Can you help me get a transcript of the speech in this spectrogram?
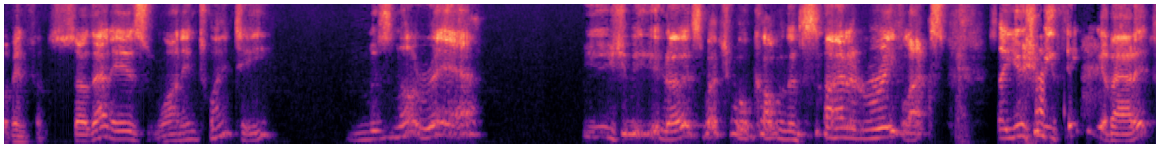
of infants. So that is 1 in 20. It's not rare. You should be, you know, it's much more common than silent reflux. So you should be thinking about it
